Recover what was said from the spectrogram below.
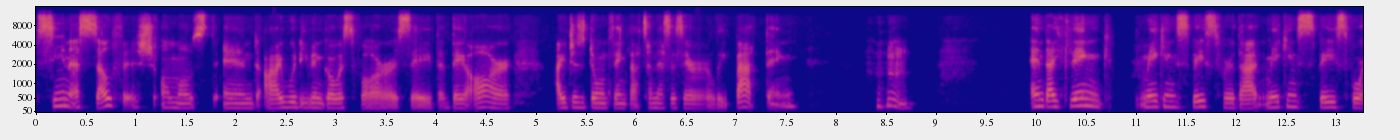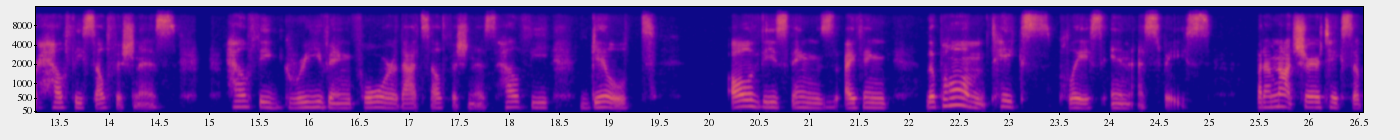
seen as selfish almost. And I would even go as far as say that they are. I just don't think that's a necessarily bad thing. and I think making space for that, making space for healthy selfishness, healthy grieving for that selfishness, healthy guilt, all of these things, I think the poem takes place in a space, but I'm not sure it takes a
